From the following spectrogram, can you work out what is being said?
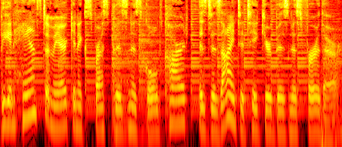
The Enhanced American Express Business Gold Card is designed to take your business further.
